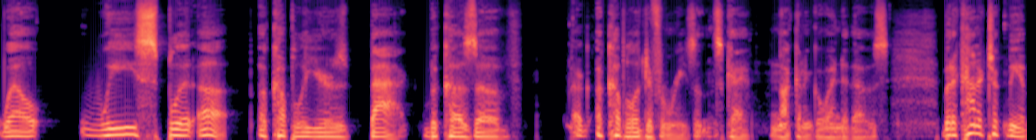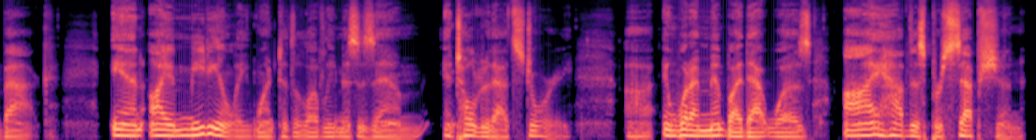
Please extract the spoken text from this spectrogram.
well, we split up a couple of years back because of a, a couple of different reasons. Okay. I'm not going to go into those, but it kind of took me aback. And I immediately went to the lovely Mrs. M and told her that story. Uh, and what I meant by that was I have this perception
